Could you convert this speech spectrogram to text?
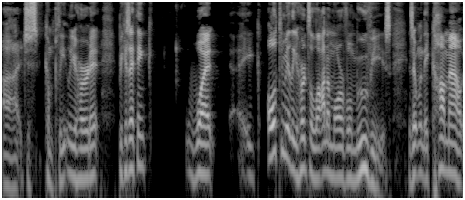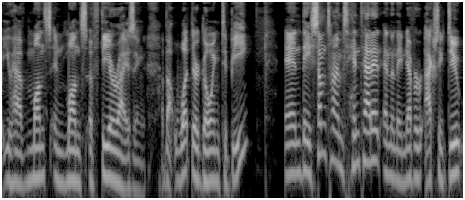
uh, just completely hurt it because I think what ultimately hurts a lot of Marvel movies is that when they come out, you have months and months of theorizing about what they're going to be, and they sometimes hint at it and then they never actually do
